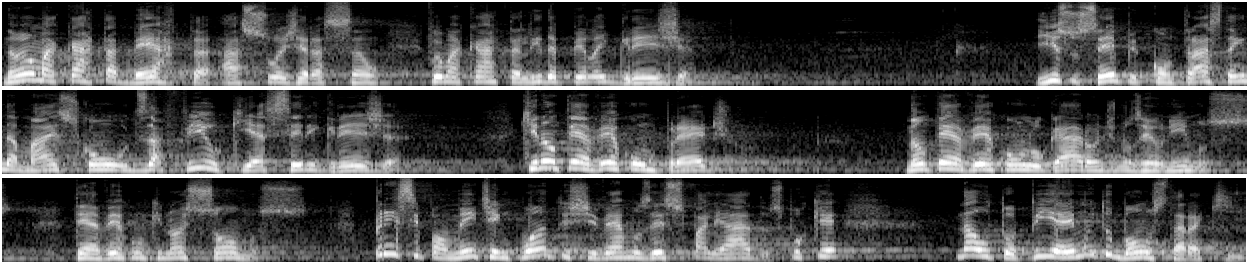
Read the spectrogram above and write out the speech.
não é uma carta aberta à sua geração, foi uma carta lida pela igreja. E isso sempre contrasta ainda mais com o desafio que é ser igreja, que não tem a ver com um prédio, não tem a ver com o lugar onde nos reunimos, tem a ver com o que nós somos, principalmente enquanto estivermos espalhados, porque na utopia é muito bom estar aqui,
